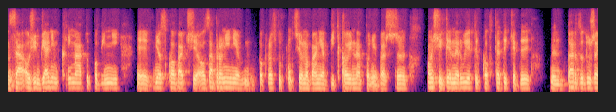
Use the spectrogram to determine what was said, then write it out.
za oziębianiem klimatu powinni e, wnioskować o zabronienie po prostu funkcjonowania bitcoina, ponieważ e, on się generuje tylko wtedy, kiedy e, bardzo duża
